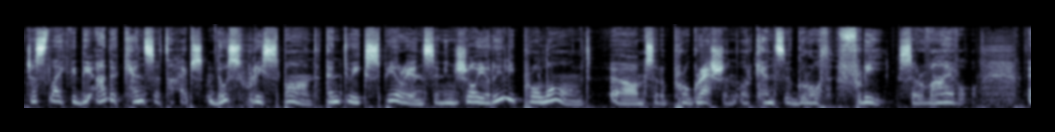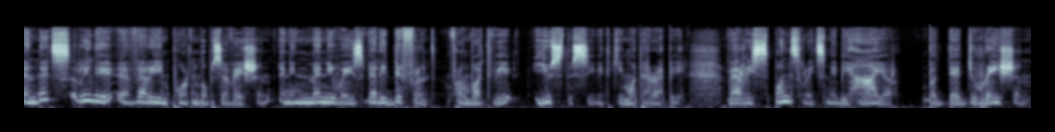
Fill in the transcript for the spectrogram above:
just like with the other cancer types, those who respond tend to experience and enjoy really prolonged um, sort of progression or cancer growth free survival. And that's really a very important observation, and in many ways, very different from what we used to see with chemotherapy, where response rates may be higher, but the duration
